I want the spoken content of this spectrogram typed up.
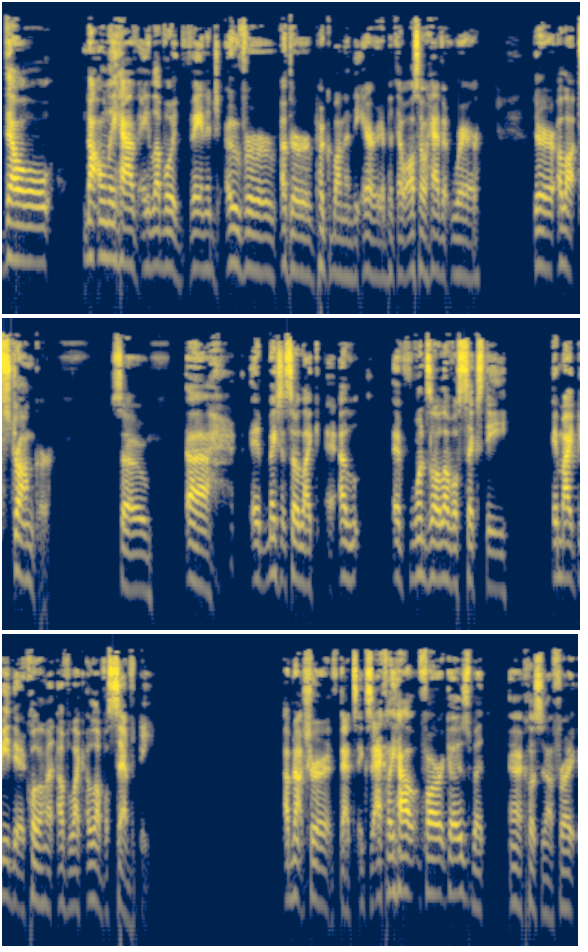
they'll not only have a level advantage over other Pokemon in the area, but they'll also have it where they're a lot stronger. So, uh, it makes it so like a, if one's a level 60, it might be the equivalent of like a level 70. I'm not sure if that's exactly how far it goes, but uh, close enough, right?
